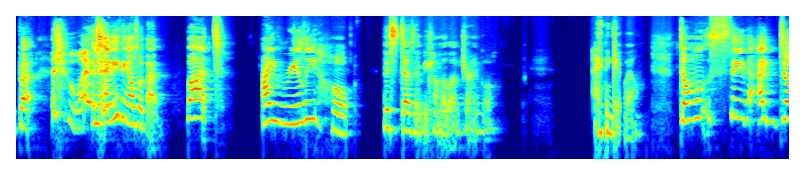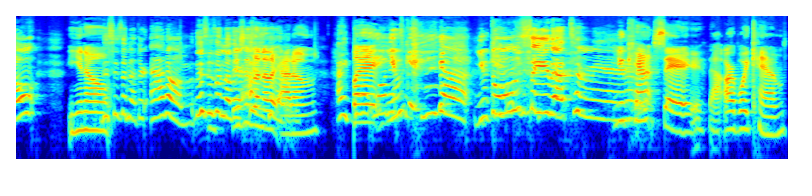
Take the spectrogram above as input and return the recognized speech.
but what? and anything else with that. But I really hope this doesn't become a love triangle. I think it will. Don't say that. I don't. You know, This is another Adam. This is another. this is another Adam. I don't But want you it to can- be that. You Don't say that to me. You can't say that our boy Cam,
